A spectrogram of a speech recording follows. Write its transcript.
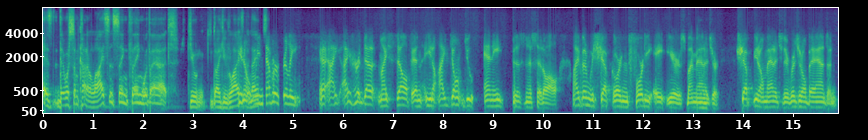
Is there was some kind of licensing thing with that? Do you like you like you know? We never really. I I heard that myself, and you know I don't do any business at all. I've been with Shep Gordon 48 years, my manager. Shep, you know, managed the original band, and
